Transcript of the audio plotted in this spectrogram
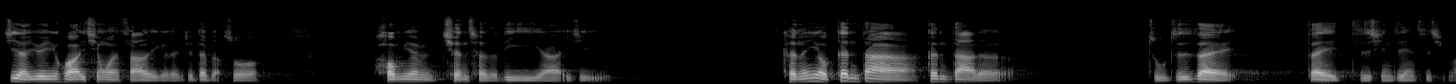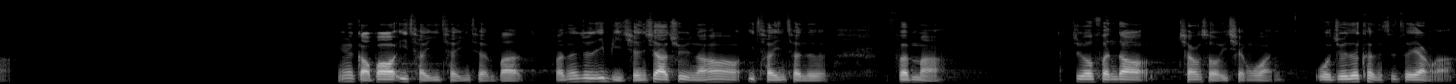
既然愿意花一千万杀了一个人，就代表说后面牵扯的利益啊，以及可能有更大、更大的组织在在执行这件事情嘛。因为搞不好一层一层一层把，反正就是一笔钱下去，然后一层一层的分嘛，就分到枪手一千万。我觉得可能是这样啦。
